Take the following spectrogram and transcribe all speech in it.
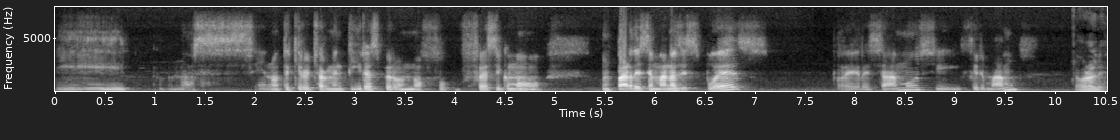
Y no sé, no te quiero echar mentiras, pero no fue así como un par de semanas después, regresamos y firmamos. Órale.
